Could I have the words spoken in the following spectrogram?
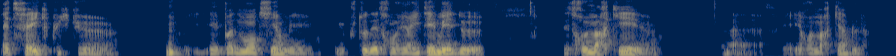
être fake, puisque mmh. l'idée n'est pas de mentir, mais, plutôt d'être en vérité, mais d'être remarqué et remarquable.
